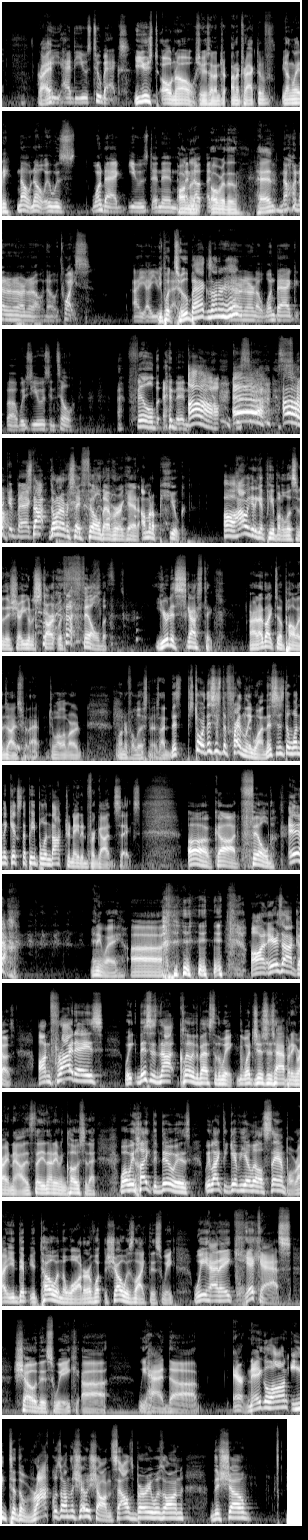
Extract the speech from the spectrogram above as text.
right? I had to use two bags. You used. Oh no, she was an unattractive young lady No, no, it was one bag used and then on the over the head. No, no, no, no, no, no, no, twice. I, I used You put bag. two bags on her head? No, head. no, no, no. One bag uh, was used until filled, and then Oh, the second bag. Stop! Don't ever say filled ever again. I'm gonna puke. Oh, how are we gonna get people to listen to this show? You're gonna start with filled. You're disgusting. All right, I'd like to apologize for that to all of our wonderful listeners. I, this store, this is the friendly one. This is the one that gets the people indoctrinated. For God's sakes. Oh God, filled. Ugh. Anyway, uh, on here's how it goes. On Fridays, we this is not clearly the best of the week. What just is happening right now? It's not even close to that. What we like to do is we like to give you a little sample, right? You dip your toe in the water of what the show was like this week. We had a kick-ass show this week. Uh, we had uh, Eric Nagel on. E to the Rock was on the show. Sean Salisbury was on the show.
